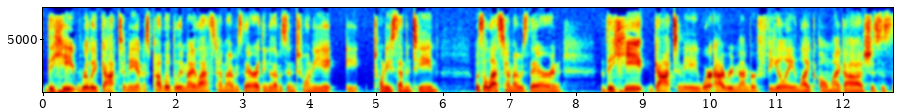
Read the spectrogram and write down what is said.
the heat really got to me and it was probably my last time I was there. I think that was in 2017 was the last time I was there and the heat got to me where I remember feeling like, oh my gosh, this is,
